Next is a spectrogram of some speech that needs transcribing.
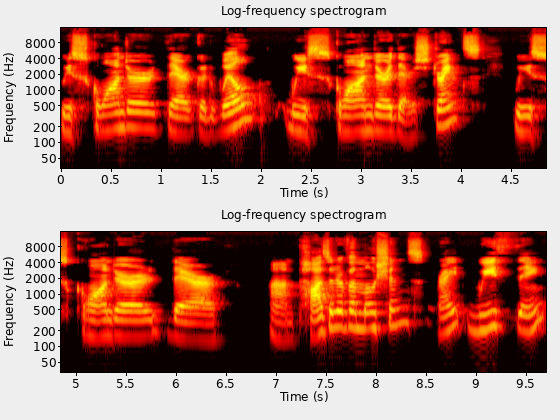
We squander their goodwill. We squander their strengths. We squander their um, positive emotions, right? We think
